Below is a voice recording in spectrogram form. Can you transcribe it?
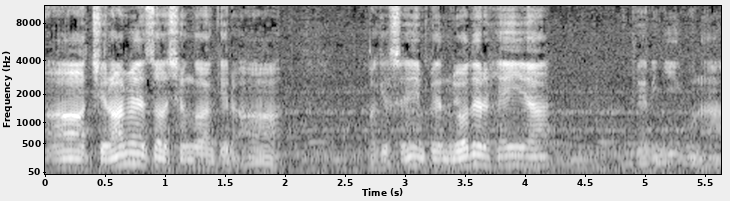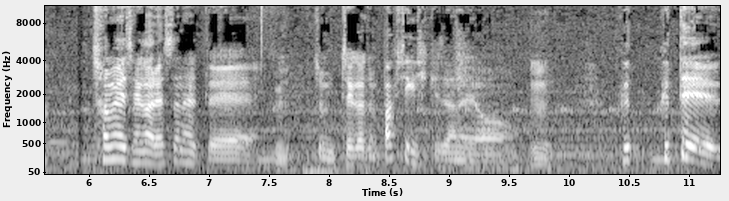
아, 지나면서 생각하기를, 아, 아, 그 선생님 편 요대로 해야 되는 기구나. 처음에 제가 레슨 할 때좀 그, 제가 좀 빡시게 시키잖아요. 예. 그 그때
